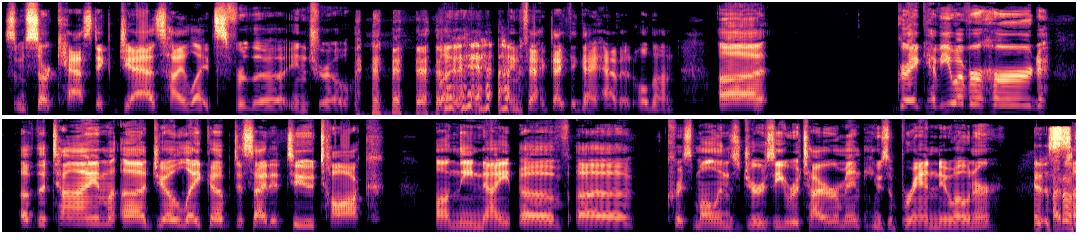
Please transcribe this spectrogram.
some sarcastic jazz highlights for the intro. But in fact, I think I have it. Hold on. Uh Greg, have you ever heard of the time uh Joe Lacob decided to talk on the night of uh Chris Mullin's jersey retirement? He was a brand new owner. It was I don't so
